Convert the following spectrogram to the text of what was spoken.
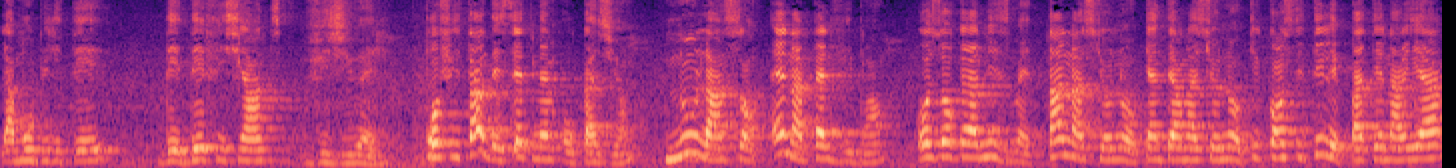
la mobilité des déficientes visuelles. Profitant de cette même occasion, nous lançons un appel vibrant aux organismes tant nationaux qu'internationaux qui constituent les partenariats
